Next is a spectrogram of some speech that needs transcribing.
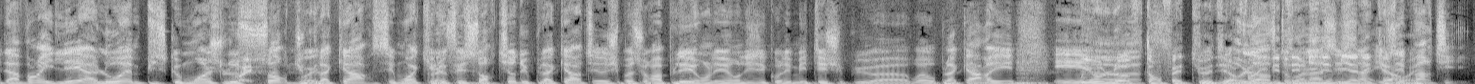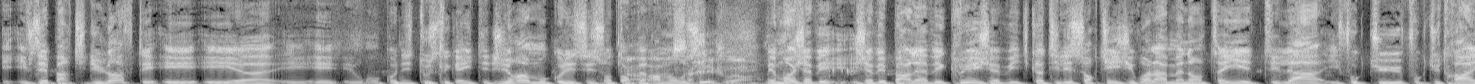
d'avant, il est à l'OM, puisque moi, je le Ouais. sors du Ouais. placard. C'est moi qui Ouais. le fais sortir du placard. Je sais pas si vous vous rappelez, on, les, on disait qu'on les mettait, je sais plus, euh, ouais, au placard. Et, et, Oui, au euh, loft, en fait, tu veux dire. au Enfin, loft, il était voilà, mis, c'est mis à ça. Il faisait, ouais. partie, il faisait partie du loft et, et, et, euh, et- et on connaît tous les qualités de Jérôme, on connaissait son tempérament Ah, sacré aussi. Mais moi, j'avais, j'avais parlé avec lui, j'avais dit, quand il est sorti, j'ai dit, voilà, maintenant, ça y est, t'es là, il faut que tu, faut que tu travailles.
